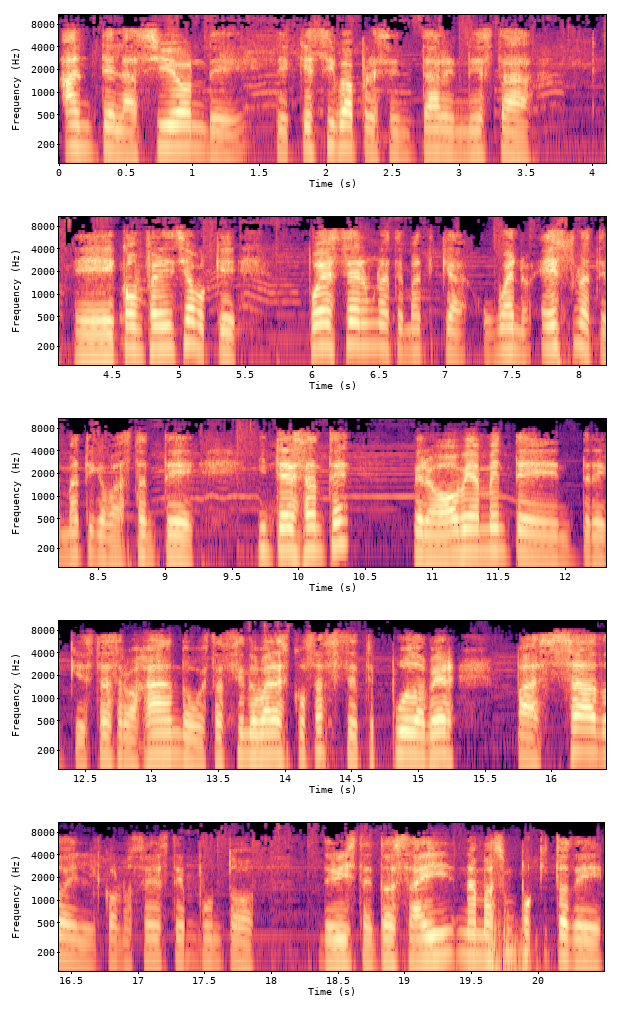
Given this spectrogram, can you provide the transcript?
antelación de, de qué se iba a presentar en esta eh, conferencia, porque puede ser una temática, bueno, es una temática bastante interesante, pero obviamente entre que estás trabajando o estás haciendo varias cosas, se te pudo haber pasado el conocer este punto de vista. Entonces ahí nada más un poquito de,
